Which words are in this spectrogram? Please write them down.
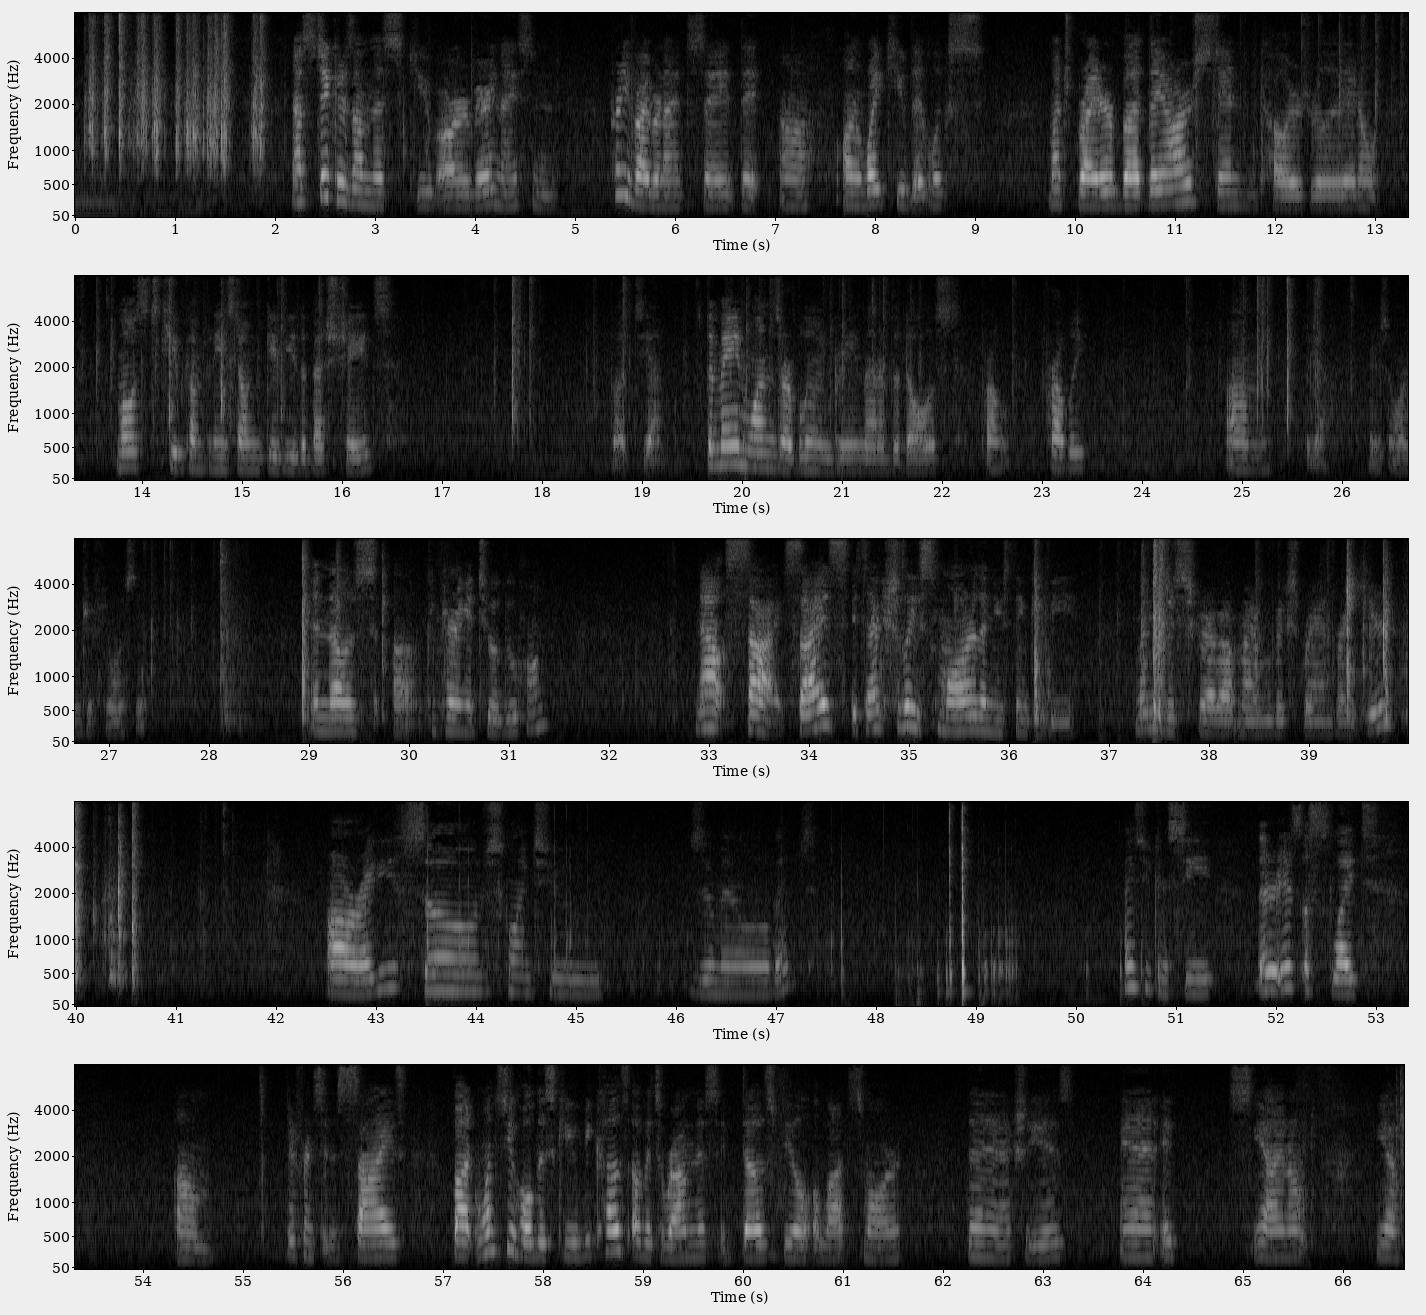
Now stickers on this cube are very nice and pretty vibrant, I have to say. They, uh, on a white cube it looks much brighter, but they are standard colors really. They don't, most cube companies don't give you the best shades. But yeah, the main ones are blue and green that are the dullest, prob probably. Um, there's orange if you want to see. And that was uh, comparing it to a Guhong. Now, size. Size, it's actually smaller than you think it'd be. Let me just grab out my Rubik's brand right here. Alrighty, so I'm just going to zoom in a little bit. As you can see, there is a slight um, difference in size. But once you hold this cube, because of its roundness, it does feel a lot smaller than it actually is. And it's, yeah, I know, yeah.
